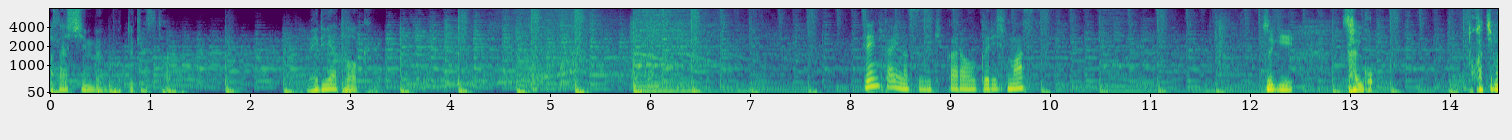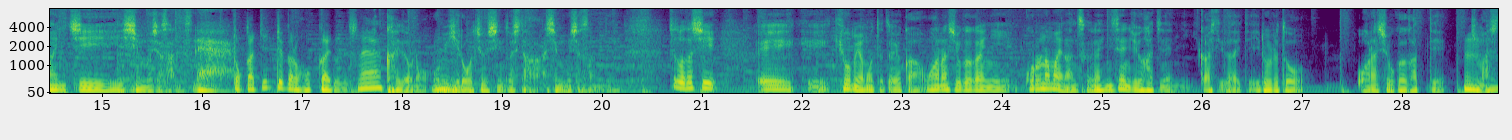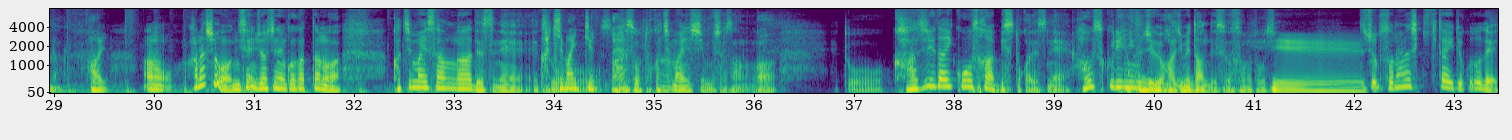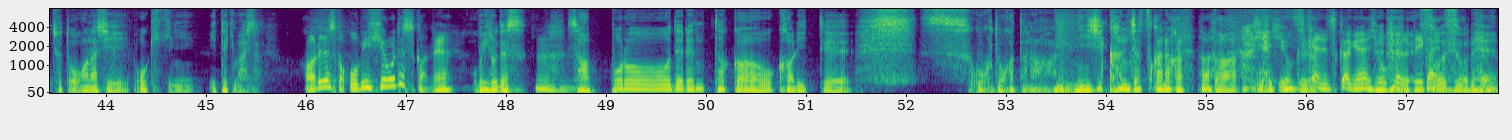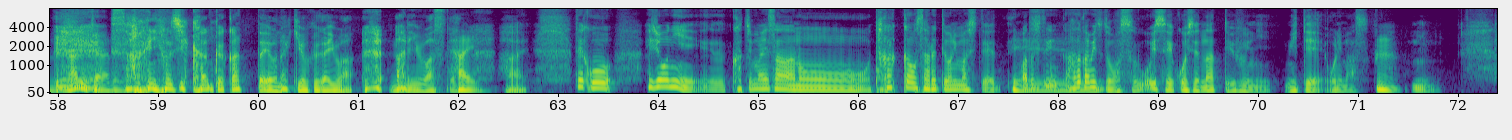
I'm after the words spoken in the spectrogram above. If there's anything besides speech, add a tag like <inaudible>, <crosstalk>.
朝日新聞ポッドキャスト。メディアトーク。前回の続きからお送りします。次、最後、十勝毎日新聞社さんですね。十勝っていうから北海道ですね。北海道の帯広を中心とした新聞社さんで、ちょっと私、えーえー興味を持ってというか、お話を伺いに、コロナ前なんですけどね、2018年に行かせていただいて、いろいろとお話を伺ってきました。うんうんはい。あの、話を2018年伺ったのは、勝ち舞さんがですね、えっと勝ち舞っていうんですねあ、そう、十勝毎日新聞社さんが、えっと、家事代行サービスとかですね、ハウスクリーニング事業を始めたんですよ、その当時。ちょっとその話聞きたいということで、ちょっとお話を聞きに行ってきました。あれですか、帯広ですかね。帯広です。うん、うん。札幌でレンタカーを借りて、すごく遠かったな。2時間じゃ着かなかった <laughs> いや、記憶が。時間で使うわけないでしょ。北海道でかいんそうですよねうん舐めちゃダメです。3、4時間かかったような記憶が今、ありますね。はい。はい。で、こう、非常に、勝ち舞さん、あのー多角化をされておりまして、私、裸見てるとすごい成功してるなっていうふうに見ております。うん。うん。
